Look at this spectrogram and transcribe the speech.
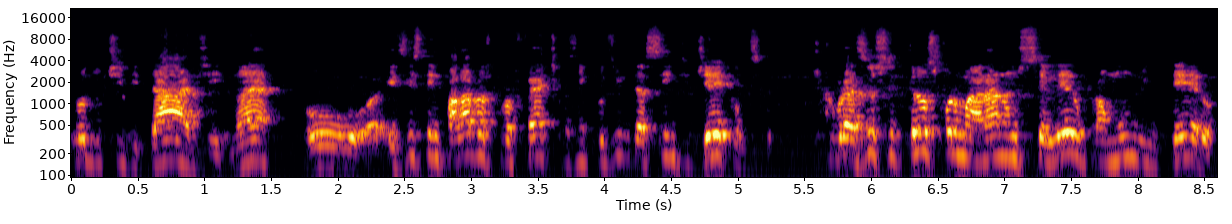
produtividade. Né? O, existem palavras proféticas, inclusive da Cindy Jacobs, de que o Brasil se transformará num celeiro para o mundo inteiro.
